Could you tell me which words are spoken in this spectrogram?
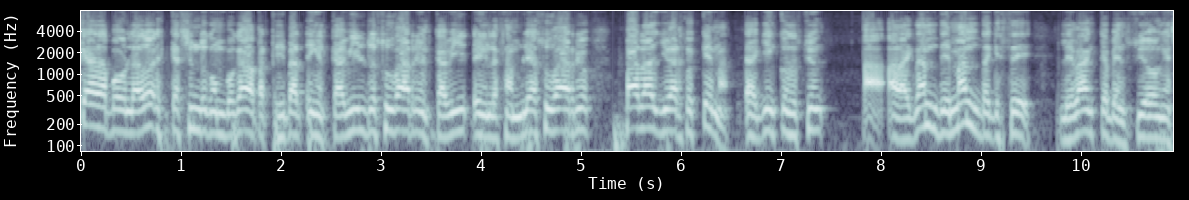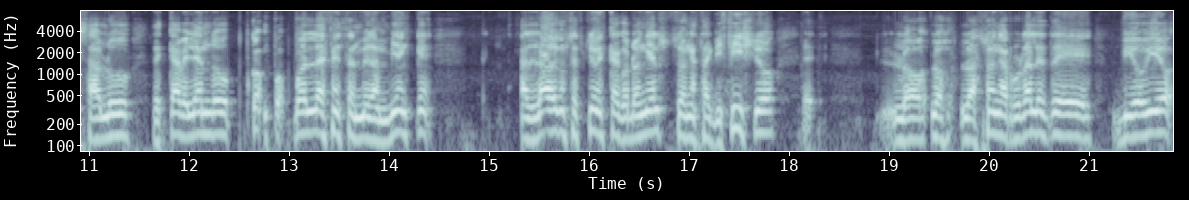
cada poblador está siendo convocado a participar en el cabildo de su barrio, en, el en la asamblea de su barrio, para llevar su esquema. Aquí en Concepción, a, la gran demanda que se levanta, pensiones, salud, se está peleando por, la defensa del medio ambiente. Al lado de Concepción está Coronel, son a sacrificio. Eh, las zonas rurales de Biobío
